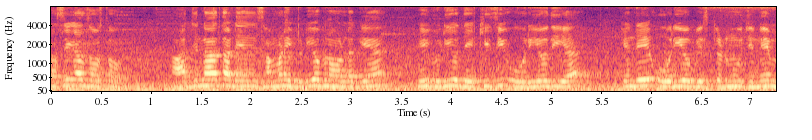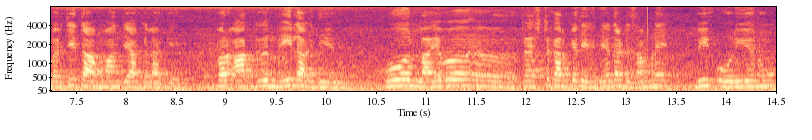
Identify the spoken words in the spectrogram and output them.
ਸਤਿ ਸ਼੍ਰੀ ਅਕਾਲ ਦੋਸਤੋ। ਅੱਜ ਨਾ ਤੁਹਾਡੇ ਸਾਹਮਣੇ ਵੀਡੀਓ ਬਣਾਉਣ ਲੱਗੇ ਆ ਇਹ ਵੀਡੀਓ ਦੇਖੀ ਸੀ ਓਰੀਓ ਦੀ ਆ। ਕਹਿੰਦੇ ਓਰੀਓ ਬਿਸਕਟ ਨੂੰ ਜਿੰਨੇ ਮਰਜ਼ੀ ਤਾਪਮਾਨ ਤੇ ਅੱਗ ਲੱਗੇ, ਪਰ ਅੱਗ ਨਹੀਂ ਲੱਗਦੀ ਇਹਨੂੰ। ਉਹ ਲਾਈਵ ਟੈਸਟ ਕਰਕੇ ਦੇਖਦੇ ਆ ਤੁਹਾਡੇ ਸਾਹਮਣੇ ਵੀ ਓਰੀਓ ਨੂੰ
